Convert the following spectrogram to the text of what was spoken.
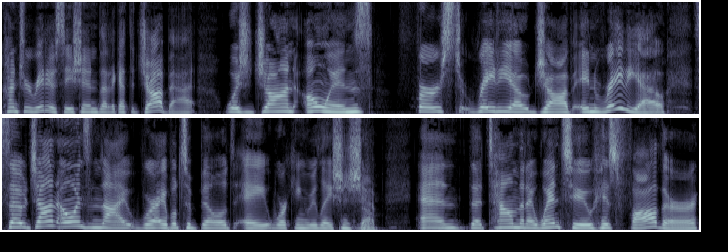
country radio station that I got the job at was John Owens' first radio job in radio. So John Owens and I were able to build a working relationship. And the town that I went to, his father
